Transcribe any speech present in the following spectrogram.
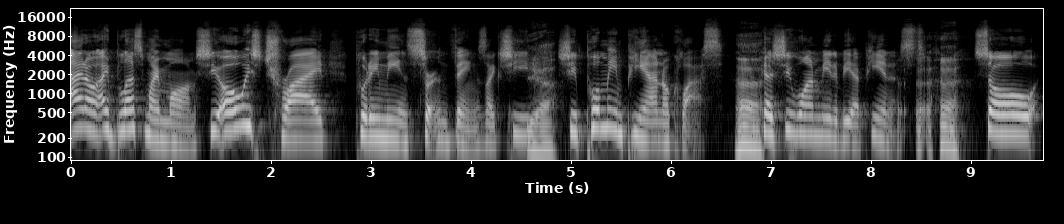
I don't, I bless my mom. She always tried putting me in certain things. Like she, Yeah. she put me in piano class uh-huh. because she wanted me to be a pianist. Uh-huh. so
